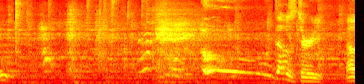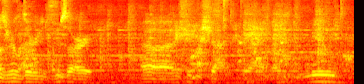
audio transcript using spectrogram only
Ooh. That was dirty. That was real dirty. I'm sorry. Uh, I should be shot. that. That was mean.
